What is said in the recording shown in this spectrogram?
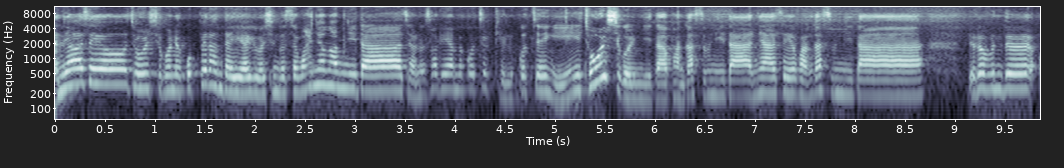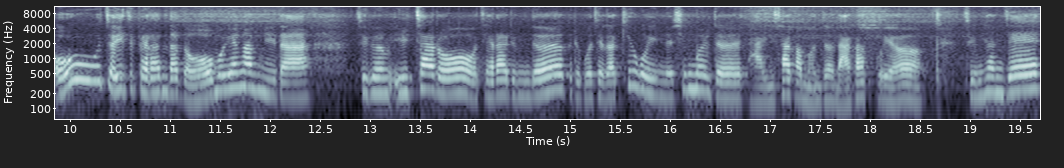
안녕하세요. 좋을시골의 꽃베란다 이야기 오신 것을 환영합니다. 저는 서리함의 꽃을 키우는 꽃쟁이 좋을시골입니다. 반갑습니다. 안녕하세요. 반갑습니다. 여러분들, 오, 저희 집 베란다 너무 횡합니다. 지금 1차로 제라늄들 그리고 제가 키우고 있는 식물들 다 이사가 먼저 나갔고요. 지금 현재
